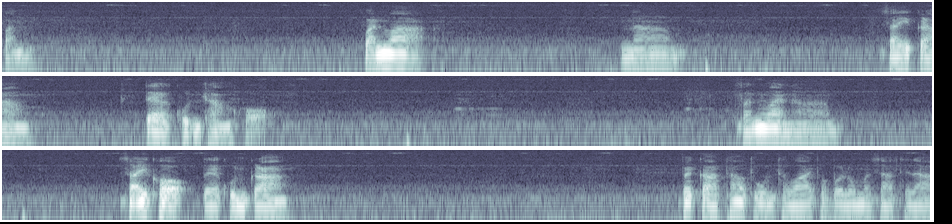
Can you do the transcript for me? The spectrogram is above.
ฝัน ฝันว่า น้ำใสกลาง แต่ขุนทางขอก ฝันว่าน้ำใสขอกแต่ขุนกลาง ไปกราบเท่าทูลถวายพระบรมศาสดา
